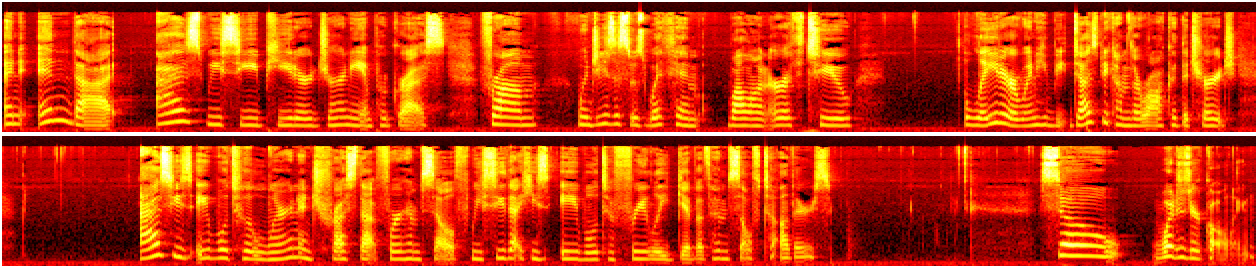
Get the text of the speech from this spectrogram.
And in that, as we see Peter journey and progress from when Jesus was with him while on earth to later when he be, does become the rock of the church, as he's able to learn and trust that for himself, we see that he's able to freely give of himself to others. So, what is your calling?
